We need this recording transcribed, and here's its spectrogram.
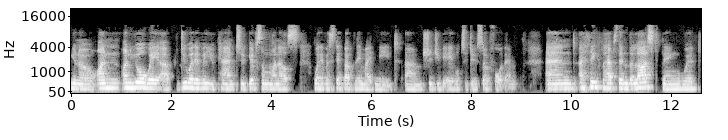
you know, on on your way up, do whatever you can to give someone else whatever step up they might need, um, should you be able to do so for them. And I think perhaps then the last thing would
